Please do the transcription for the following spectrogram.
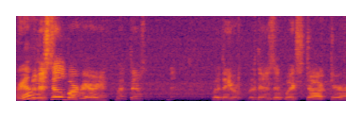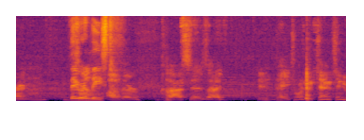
Really? But there's still a barbarian. But there's, but they, but there's a Witch Doctor and They some released- other classes. I didn't pay too much attention.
